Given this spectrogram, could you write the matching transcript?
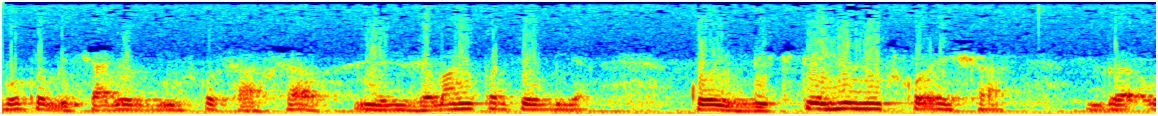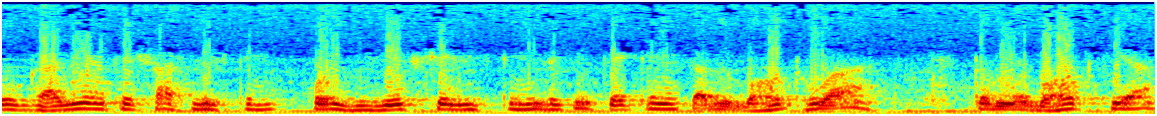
वो तो बेचारे मुझको साफ़ साफ़ मेरी जबान पर कह दिया। कोई लिखते हैं मुझको ऐसा वो गालियाँ के साथ लिखते हैं, कोई विवेक से लिखते हैं, लेकिन कहते हैं कि अभी बहुत हुआ, तुमने बहुत किया,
